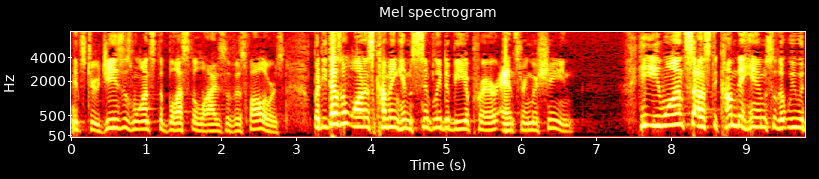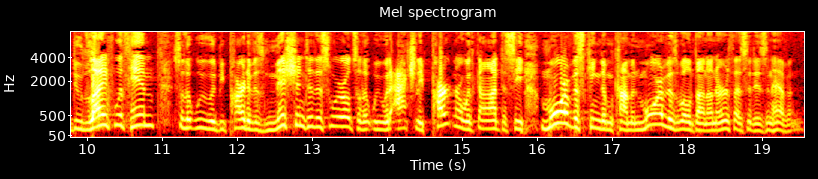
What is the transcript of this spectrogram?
it's true. Jesus wants to bless the lives of his followers, but he doesn't want us coming him simply to be a prayer answering machine. He, he, wants us to come to him so that we would do life with him, so that we would be part of his mission to this world, so that we would actually partner with God to see more of his kingdom come and more of his will done on earth as it is in heaven.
